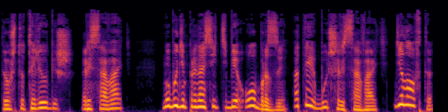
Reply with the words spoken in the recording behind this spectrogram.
«То, что ты любишь. Рисовать. Мы будем приносить тебе образы, а ты их будешь рисовать. Делов-то».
